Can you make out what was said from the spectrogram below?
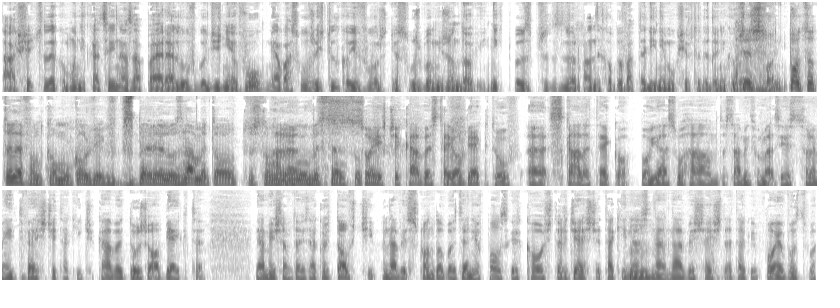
A sieć telekomunikacyjna za PRL-u w godzinie W miała służyć tylko i wyłącznie służbom i rządowi. Nikt z normalnych obywateli nie mógł się wtedy do nikogo Przecież dzwonić. po co telefon komukolwiek z PRL-u znamy, to, w ogóle było bez sensu. Co jest ciekawe z tych obiektów, e, skala tego, bo ja słuchałem, to same informacje, jest co najmniej 200 takich ciekawych, duże obiekty. Ja myślę, to jest jakoś dowcip, nawet skąd dowodzenia w Polsce jest około 40, taki na, na, na wyższe, takie województwo.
